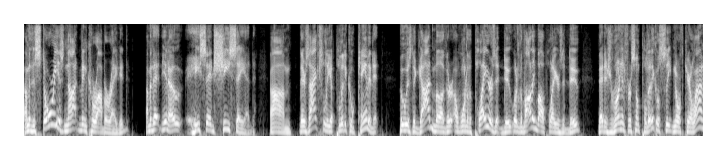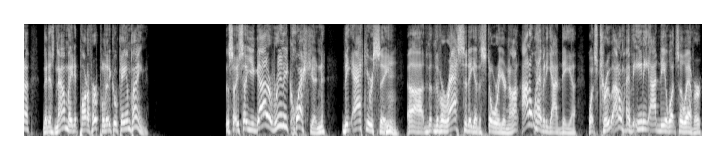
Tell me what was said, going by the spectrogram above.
I mean, the story has not been corroborated. I mean, that you know, he said, she said. Um, there's actually a political candidate who is the godmother of one of the players at Duke, one of the volleyball players at Duke, that is running for some political seat in North Carolina that has now made it part of her political campaign. So, so you got to really question the accuracy, Hmm. uh, the, the veracity of the story or not. I don't have any idea what's true. I don't have any idea whatsoever.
